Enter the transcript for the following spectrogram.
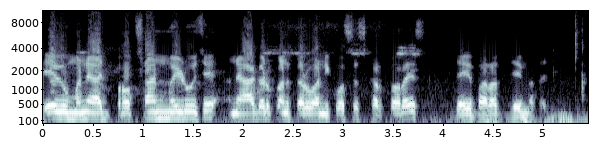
એવું મને આજ પ્રોત્સાહન મળ્યું છે અને આગળ પણ કરવાની કોશિશ કરતો રહીશ. જય ભારત, જય માતાજી.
